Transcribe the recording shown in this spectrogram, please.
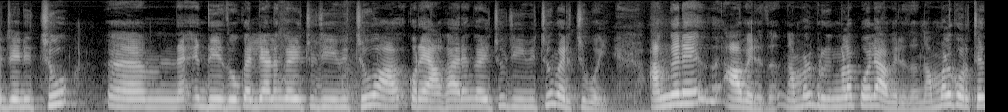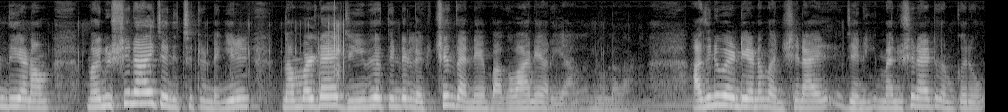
ജനിച്ചു എന്ത് ചെയ്തു? കല്യാണം കഴിച്ചു ജീവിച്ചു ആ കുറേ ആഹാരം കഴിച്ചു ജീവിച്ചു മരിച്ചുപോയി. അങ്ങനെ ആവരുത്. നമ്മൾ മൃഗങ്ങളെപ്പോലെ ആവരുത്. നമ്മൾ കുറച്ച് എന്ത് ചെയ്യണം? മനുഷ്യനായി ജനിച്ചിട്ടുണ്ടെങ്കിൽ നമ്മളുടെ ജീവിതത്തിന്റെ ലക്ഷ്യം തന്നെ ഭഗവാനെ അറിയാം അതിനു വേണ്ടിയാണ് മനുഷ്യനായി ജനി മനുഷ്യനായിട്ട് നമുക്കൊരു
